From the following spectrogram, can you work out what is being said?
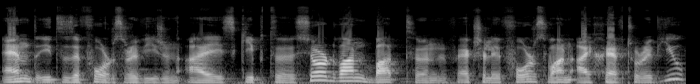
and it's the fourth revision. I skipped third one, but uh, actually fourth one I have to review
